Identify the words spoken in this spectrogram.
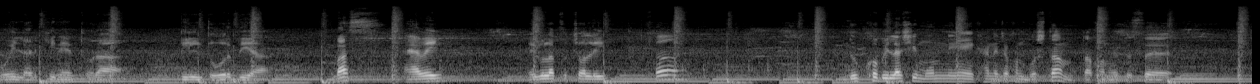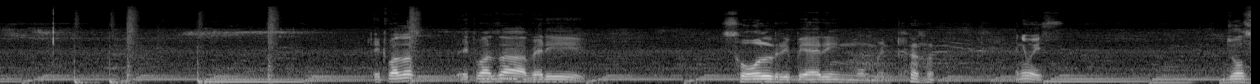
कोई लड़की ने थोड़ा दिल तोड़ दिया বাস হ্যাঁ এগুলো তো চলেই তো দুঃখ বিলাসী মন নিয়ে এখানে যখন বসতাম তখন হইতেছে it was a it was a very soul repairing moment. Anyways জোস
